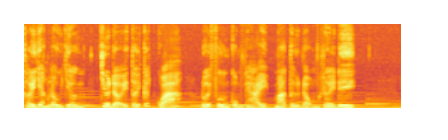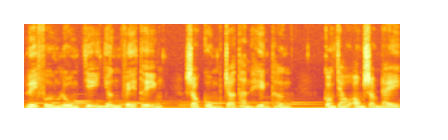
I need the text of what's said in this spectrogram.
Thời gian lâu dần, chưa đợi tới kết quả, đối phương cũng ngại mà tự động rời đi. Lý Phương luôn chỉ nhân vi thiện, sau cùng trở thành hiền thần, con cháu ông sau này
